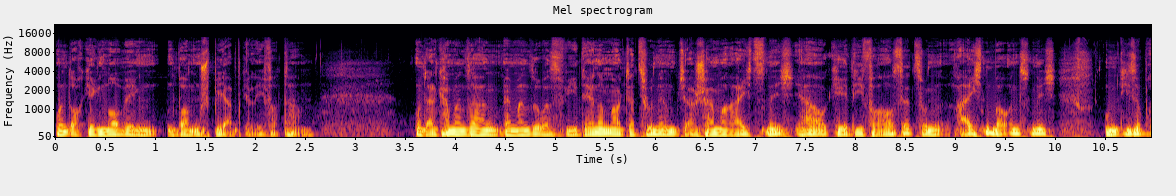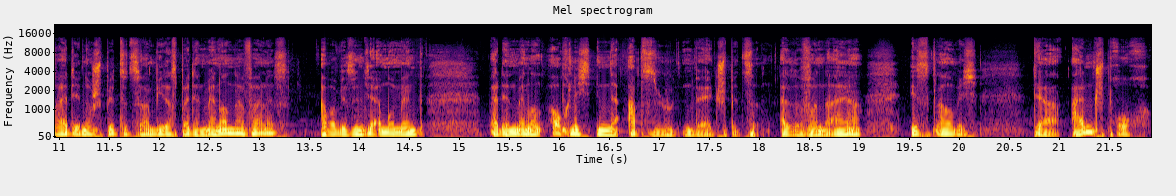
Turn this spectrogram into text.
und auch gegen Norwegen ein Bombenspiel abgeliefert haben. Und dann kann man sagen, wenn man sowas wie Dänemark dazu nimmt, ja, scheinbar reicht's nicht. Ja, okay, die Voraussetzungen reichen bei uns nicht, um diese Breite in der Spitze zu haben, wie das bei den Männern der Fall ist. Aber wir sind ja im Moment bei den Männern auch nicht in der absoluten Weltspitze. Also von daher ist, glaube ich, der Anspruch,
